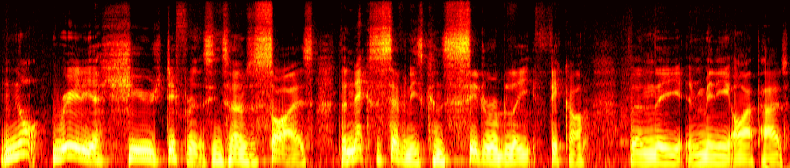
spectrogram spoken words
not really a huge difference in terms of size. The Nexus 7 is considerably thicker than the mini iPad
